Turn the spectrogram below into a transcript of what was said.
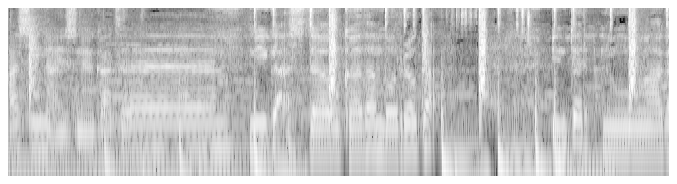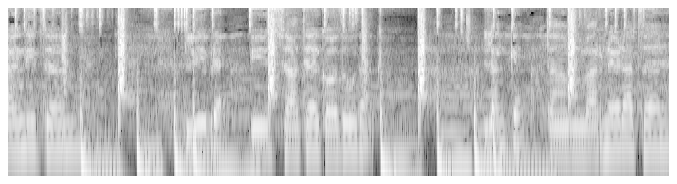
Hasi naiz nekatzen. Nik daukadan borroka Internua gainditzen. Libre izateko dudak Lanketan barneratzen.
